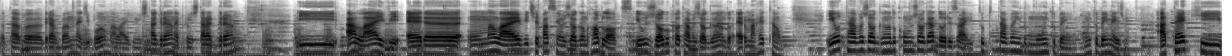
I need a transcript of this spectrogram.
Eu tava gravando, né, de boa, uma live no Instagram, né, pro Instagram. E a live era uma live, tipo assim, eu jogando Roblox. E o jogo que eu tava jogando era o Marretão. E eu tava jogando com jogadores aí. Tudo tava indo muito bem, muito bem mesmo. Até que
